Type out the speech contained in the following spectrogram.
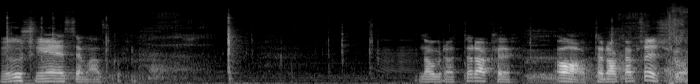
Już nie jestem awków. Dobra, trochę. O, trochę przeszło.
